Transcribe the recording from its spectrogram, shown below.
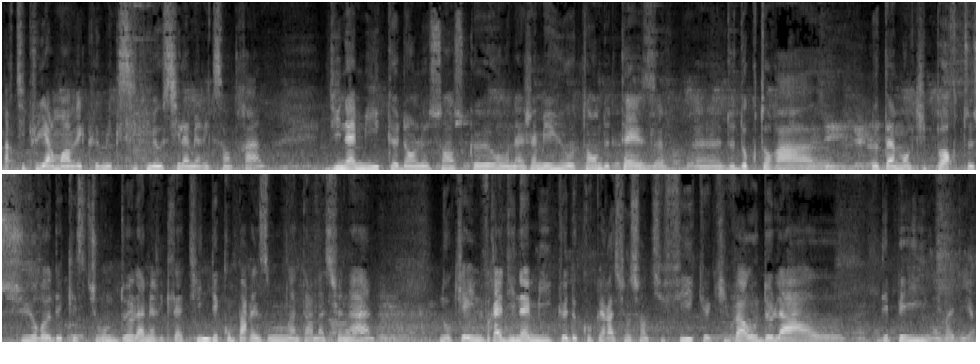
particulièrement avec le Mexique, mais aussi l'Amérique centrale. Dynamique dans le sens qu'on n'a jamais eu autant de thèses, euh, de doctorats, euh, notamment qui portent sur des questions de l'Amérique latine, des comparaisons internationales. Donc il y a une vraie dynamique de coopération scientifique qui va au-delà euh, des pays, on va dire.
